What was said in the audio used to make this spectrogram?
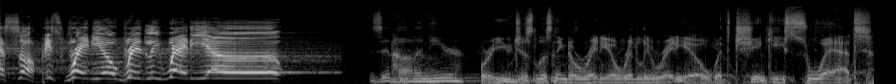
ass up! It's Radio Ridley Radio! Is it hot in here? Or are you just listening to Radio Ridley Radio with Chinky Sweat?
